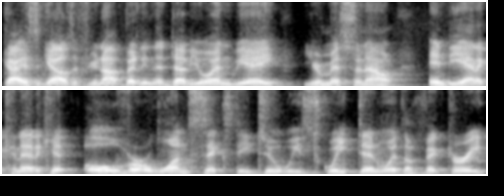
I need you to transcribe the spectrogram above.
Guys and gals, if you're not betting the WNBA, you're missing out. Indiana, Connecticut, over 162. We squeaked in with a victory.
